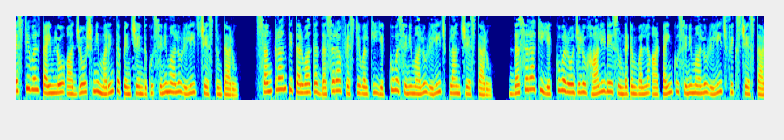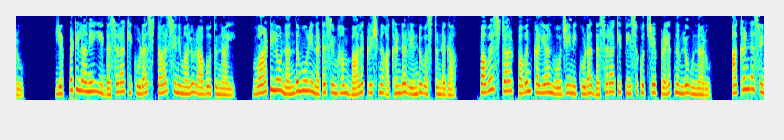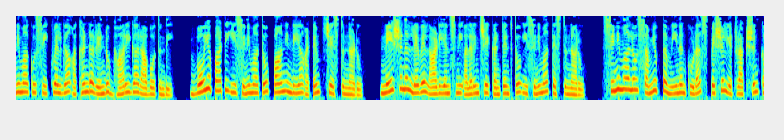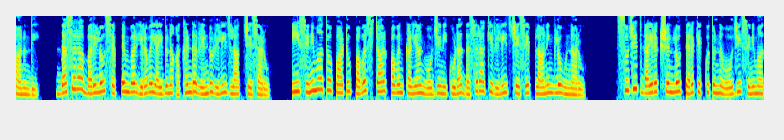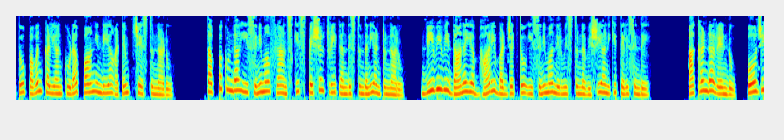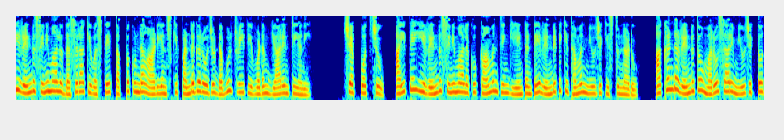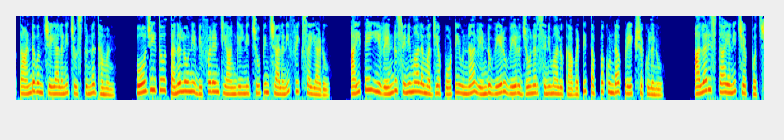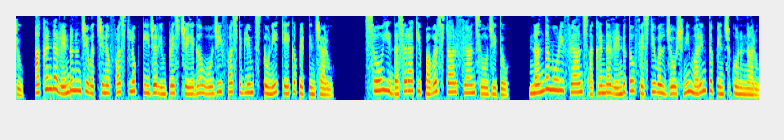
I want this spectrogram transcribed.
Festival టైంలో ఆ జోష్ని మరింత పెంచేందుకు సినిమాలు రిలీజ్ చేస్తుంటారు. సంక్రాంతి తర్వాత దసరా ఫెస్టివల్కి ఎక్కువ సినిమాలు రిలీజ్ ప్లాన్ చేస్తారు. దసరాకి ఎక్కువ రోజులు హాలిడేస్ ఉండటం వల్ల ఆ టైంకు సినిమాలు రిలీజ్ ఫిక్స్ చేస్తారు. ఎప్పటిలానే ఈ దసరాకి కూడా స్టార్ సినిమాలు రాబోతున్నాయి. వాటిలో నందమూరి నటసింహం బాలకృష్ణ అఖండ రెండు వస్తుండగా. పవర్ స్టార్ పవన్ కళ్యాణ్ ఓజీని కూడా దసరాకి తీసుకొచ్చే ప్రయత్నంలో ఉన్నారు. అఖండ సినిమాకు సీక్వెల్గా అఖండ రెండు భారీగా రాబోతుంది. బోయపాటి ఈ సినిమాతో పాన్ ఇండియా అటెంప్ట్ చేస్తున్నాడు. నేషనల్ లెవెల్ ఆడియన్స్ని అలరించే కంటెంట్తో ఈ సినిమా తెస్తున్నారు. సినిమాలో సంయుక్త మీనన్ కూడా స్పెషల్ అట్రాక్షన్ కానుంది. దసరా బరిలో సెప్టెంబర్ ఇరవై ఐదున అఖండ రెండు రిలీజ్ లాక్ చేశారు. ఈ సినిమాతో పాటు పవర్ స్టార్ పవన్ కళ్యాణ్ ఓజీని కూడా దసరాకి రిలీజ్ చేసే ప్లానింగ్లో ఉన్నారు. సుజిత్ డైరెక్షన్లో తెరకెక్కుతున్న ఓజీ సినిమాతో పవన్ కళ్యాణ్ కూడా పాన్ ఇండియా అటెంప్ట్ చేస్తున్నాడు. తప్పకుండా ఈ సినిమా ఫ్యాన్స్కి స్పెషల్ ట్రీట్ అందిస్తుందని అంటున్నారు. డివివి దానయ్య భారీ బడ్జెట్తో ఈ సినిమా నిర్మిస్తున్న విషయానికి తెలిసిందే. అఖండ రెండు. ఓజీ రెండు సినిమాలు దసరాకి వస్తే తప్పకుండా ఆడియన్స్కి పండగ రోజు డబుల్ ట్రీట్ ఇవ్వడం గ్యారెంటీ అని. చెప్పొచ్చు. అయితే ఈ రెండు సినిమాలకు కామన్ థింగ్ ఏంటంటే రెండిటికి ధమన్ మ్యూజిక్ ఇస్తున్నాడు. అఖండ రెండుతో మరోసారి మ్యూజిక్తో తాండవం చేయాలని చూస్తున్న ధమన్. ఓజీతో తనలోని డిఫరెంట్ యాంగిల్ని చూపించాలని ఫిక్స్ అయ్యాడు. అయితే ఈ రెండు సినిమాల మధ్య పోటీ ఉన్న రెండు వేరు వేరు జోనర్ సినిమాలు కాబట్టి తప్పకుండా ప్రేక్షకులను అలరిస్తాయని చెప్పొచ్చు. అఖండ రెండు నుంచి వచ్చిన ఫస్ట్ లుక్ టీజర్ ఇంప్రెస్ చేయగా ఓజీ ఫస్ట్ గ్లింప్స్తోనే కేక పెట్టించారు. సో ఈ దసరాకి పవర్ స్టార్ ఫ్యాన్స్ ఓజీతో నందమూరి ఫ్యాన్స్ అఖండ రెండుతో ఫెస్టివల్ జోష్ని మరింత పెంచుకోనున్నారు.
